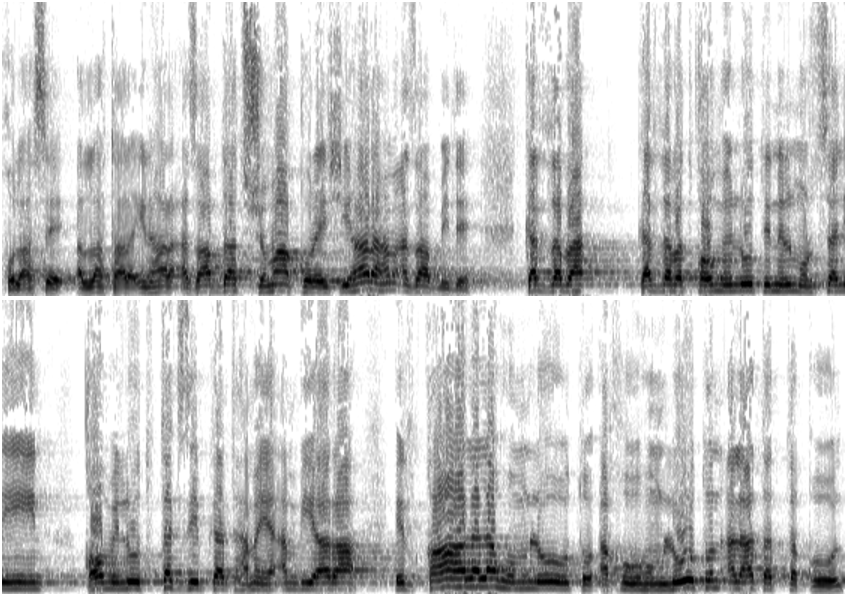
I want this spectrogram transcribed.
خلاصه الله تعالی اینها را عذاب داد شما قریشی ها را هم عذاب میده. کذب کذبت قوم لوط المرسلین. قوم لوط تکذیب کرد همه انبیاء را اذ قال لهم لوط اخوهم لوط الا تتقون.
